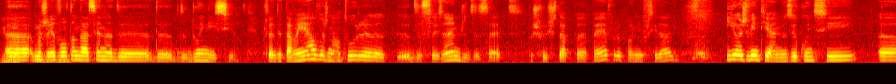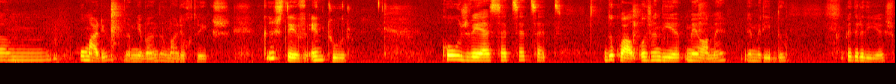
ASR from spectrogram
Exato, Ah, mas exatamente. voltando à cena de, de- de- do início. Portanto, eu estava em Elvas na altura, 16 anos, 17. Depois fui estudar para, para Évora, para a universidade. E aos 20 anos eu conheci hum, o Mário, da minha banda, o Mário Rodrigues, que esteve em tour com os VS 777, do qual hoje em dia meu homem, meu marido, Pedro Dias,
